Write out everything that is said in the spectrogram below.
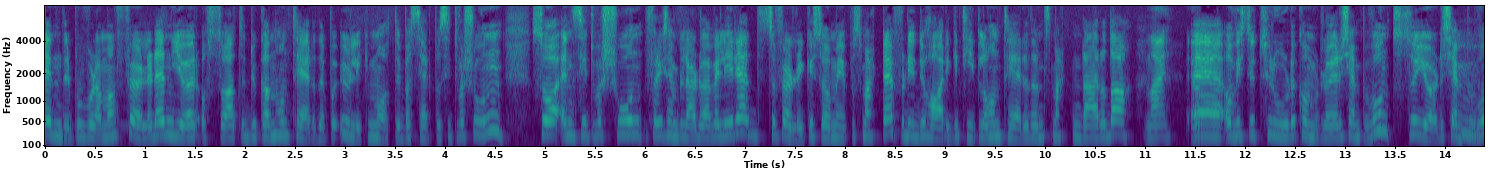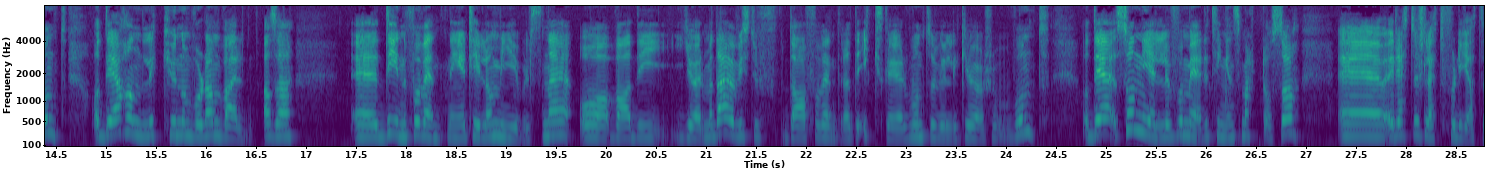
endre på hvordan man føler den, gjør også at du kan håndtere det på ulike måter basert på situasjonen. Så en situasjon for der du er veldig redd, så føler du ikke så mye på smerte, fordi du har ikke tid til å håndtere den smerten der og da. Nei. Ja. Eh, og hvis du tror det kommer til å gjøre kjempevondt, så gjør det kjempevondt. Og det handler kun om hvordan verden Altså eh, dine forventninger til omgivelsene og hva de gjør med deg. Og hvis du da forventer at det ikke skal gjøre vondt, så vil det ikke gjøre så vondt. Og det, sånn gjelder for mer ting enn smerte også. Eh, rett og slett fordi at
